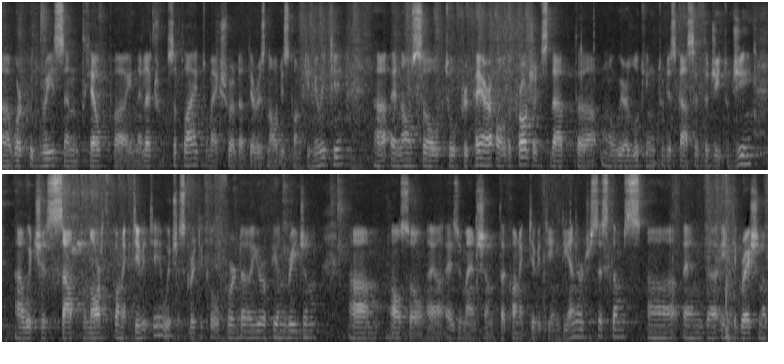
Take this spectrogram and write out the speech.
uh, work with Greece and help uh, in electric supply to make sure that there is no discontinuity uh, and also to prepare all the projects that uh, we are looking to discuss at the G2G, uh, which is south to north connectivity, which is critical for the European region. Um, also, uh, as you mentioned, the connectivity in the energy systems uh, and uh, integration of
